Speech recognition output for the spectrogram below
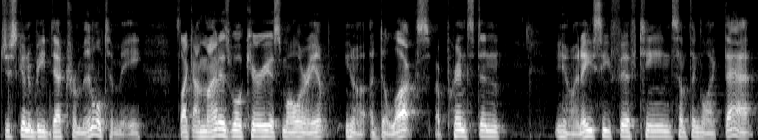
just going to be detrimental to me? It's like I might as well carry a smaller amp, you know, a deluxe, a Princeton, you know, an AC15, something like that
